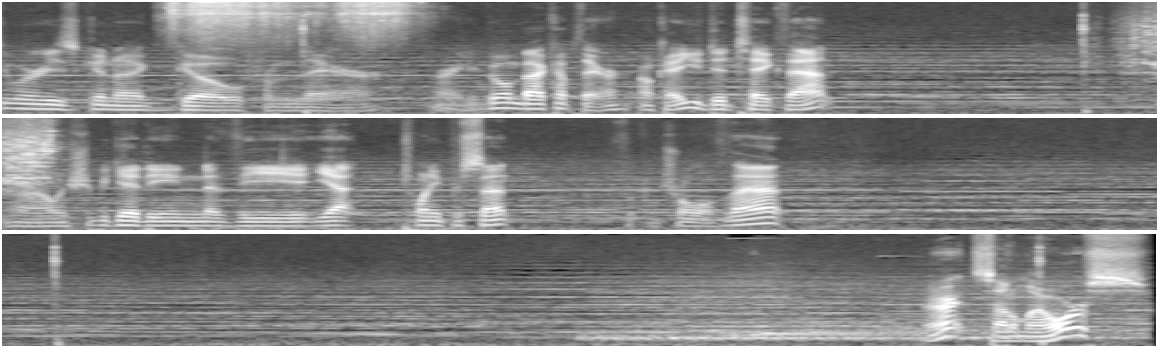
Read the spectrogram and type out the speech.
See where he's gonna go from there. Alright, you're going back up there. Okay, you did take that. Uh, we should be getting the, yeah, 20% for control of that. Alright, saddle my horse.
